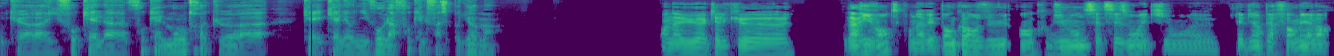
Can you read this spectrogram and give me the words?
Donc, euh, il faut qu'elle euh, faut qu'elle montre euh, qu'elle est au niveau. Là, il faut qu'elle fasse podium. hein. on a eu quelques arrivantes qu'on n'avait pas encore vues en Coupe du Monde cette saison et qui ont très bien performé. Alors,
